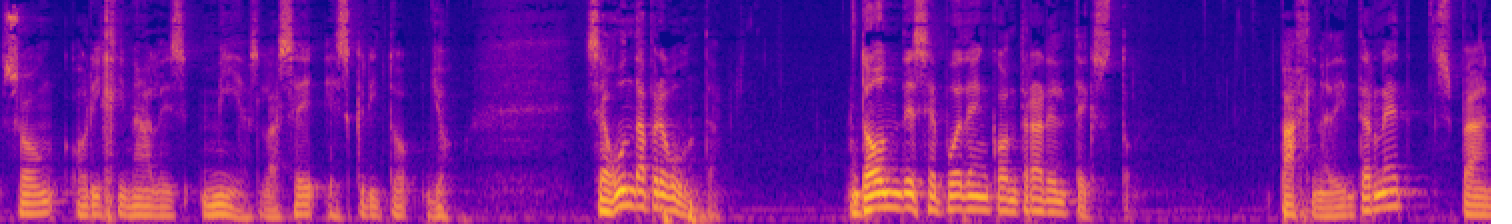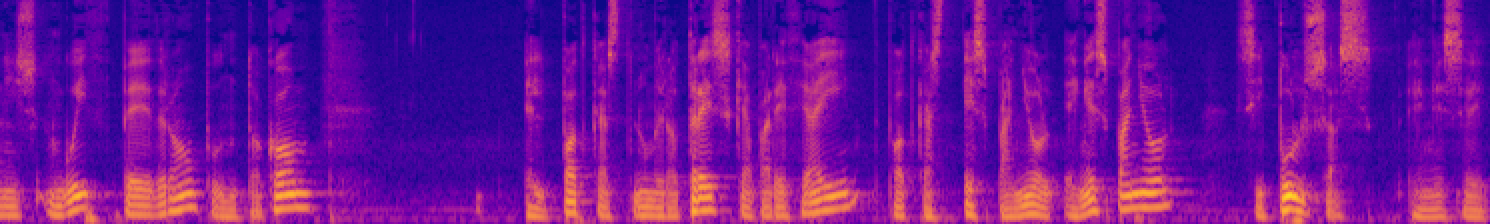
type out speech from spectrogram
son originales mías, las he escrito yo. Segunda pregunta. ¿Dónde se puede encontrar el texto? Página de internet SpanishWithPedro.com El podcast número 3 que aparece ahí, podcast español en español. Si pulsas en, ese,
